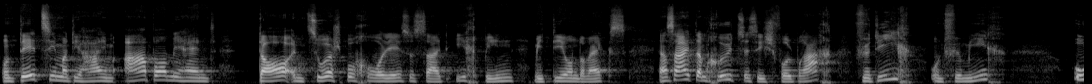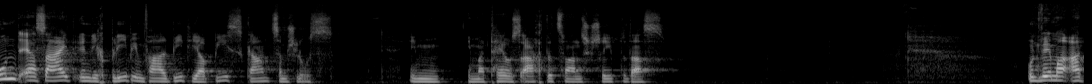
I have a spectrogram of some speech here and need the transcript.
Und dort sind wir die Heim. Aber wir haben da einen Zuspruch, wo Jesus sagt, ich bin mit dir unterwegs. Er sagt am Kreuz, es ist vollbracht für dich und für mich. Und er sagt, und ich bleibe im Fall bei dir bis ganz am Schluss. Im, in Matthäus 28 schreibt er das. Und wenn wir an,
